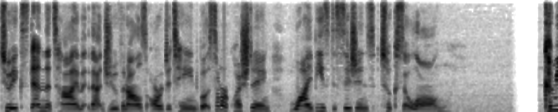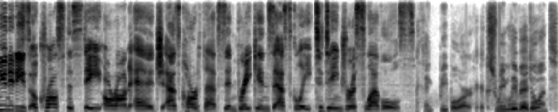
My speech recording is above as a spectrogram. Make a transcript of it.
to extend the time that juveniles are detained, but some are questioning why these decisions took so long. Communities across the state are on edge as car thefts and break ins escalate to dangerous levels. I think people are extremely vigilant.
